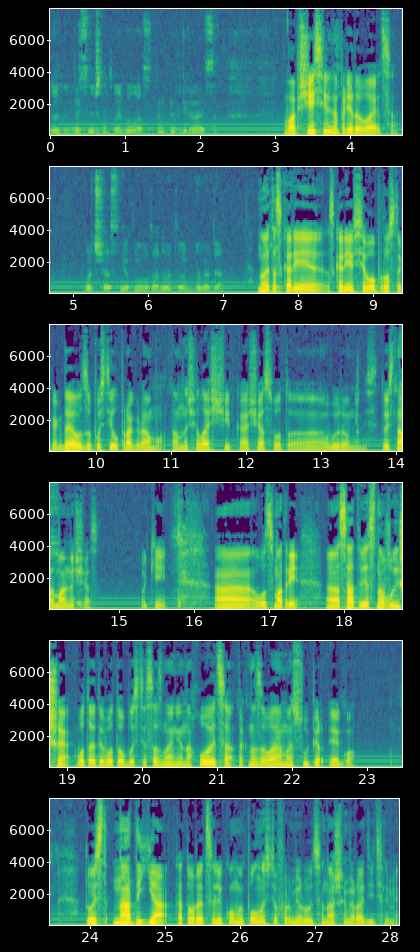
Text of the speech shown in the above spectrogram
Э, слышно твой голос, прерывается. Вообще сильно прерывается? Вот сейчас нет, ну вот до этого было, да. Но это скорее, скорее всего просто, когда я вот запустил программу, там началась читка, а сейчас вот э, выровнялись. То есть нормально сейчас. Окей. А, вот смотри, а, соответственно, выше вот этой вот области сознания находится так называемое суперэго. То есть над я, которое целиком и полностью формируется нашими родителями.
